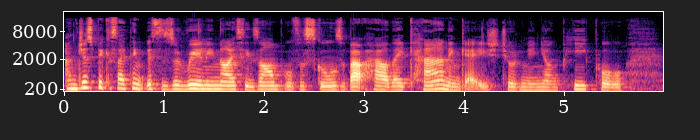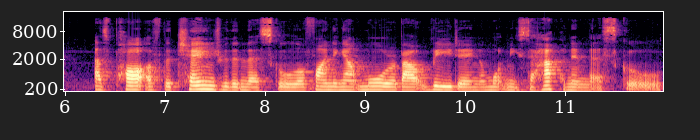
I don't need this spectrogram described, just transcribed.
And just because I think this is a really nice example for schools about how they can engage children and young people as part of the change within their school or finding out more about reading and what needs to happen in their school.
